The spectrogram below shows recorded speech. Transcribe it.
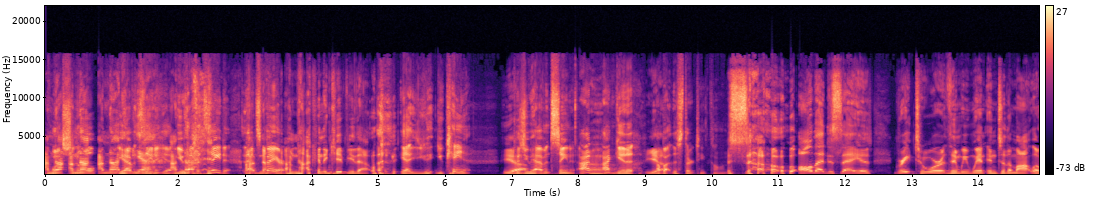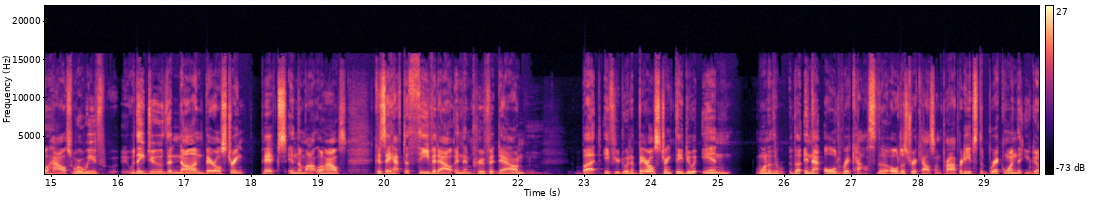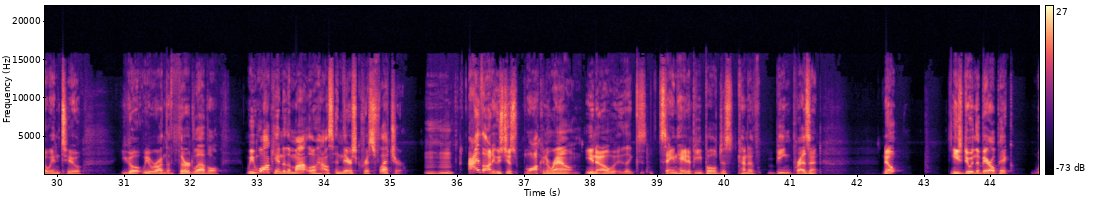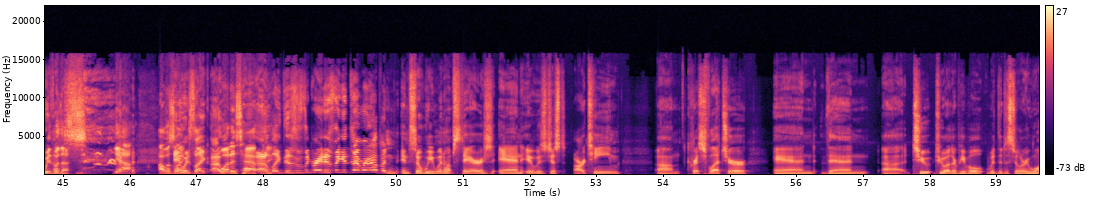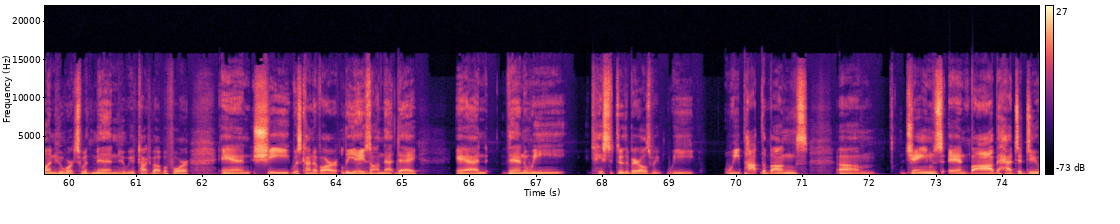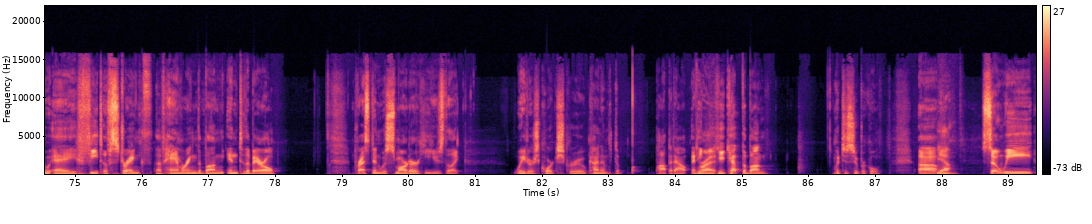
I'm not. I'm not. I'm not. You haven't yeah, seen it yet. I'm you not- haven't seen it. That's I'm not, fair. I'm not going to give you that one. yeah, you you can't Yeah. because you haven't seen it. I I get it. yeah. How about this thirteenth colony? So all that to say is great tour. Then we went into the Motlow house where we've they do the non barrel strength picks in the Motlow house because they have to thieve it out and then proof it down. But if you're doing a barrel strength, they do it in one of the, the in that old rick house, the oldest rick house on property. It's the brick one that you go into. You go. We were on the third level. We walk into the Motlow house and there's Chris Fletcher. Mm-hmm. I thought he was just walking around, you know, like saying hey to people, just kind of being present. Nope. He's doing the barrel pick with, With us. us. Yeah, I was like, it was like, I, what is happening? I'm like, this is the greatest thing that's ever happened. And so we went upstairs and it was just our team, um, Chris Fletcher, and then uh, two two other people with the distillery. One who works with men, who we've talked about before, and she was kind of our liaison that day. And then we tasted through the barrels. We we we popped the bungs. Um, James and Bob had to do a feat of strength of hammering the bung into the barrel. Preston was smarter. He used the like waiter's corkscrew kind of to pop it out, and he, Right. he kept the bung, which is super cool. Um, yeah, So we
